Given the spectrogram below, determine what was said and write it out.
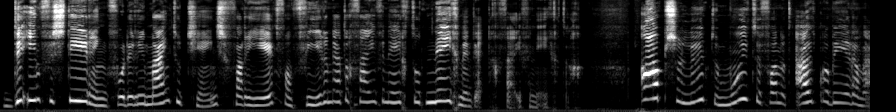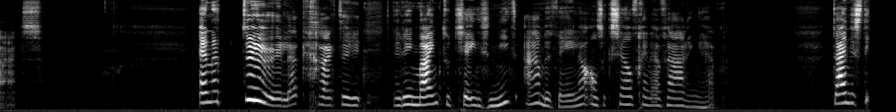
De investering voor de Remind to Change varieert van 34,95 tot 39,95. Absoluut de moeite van het uitproberen waard. En natuurlijk ga ik de Remind to Change niet aanbevelen als ik zelf geen ervaring heb. Tijdens de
